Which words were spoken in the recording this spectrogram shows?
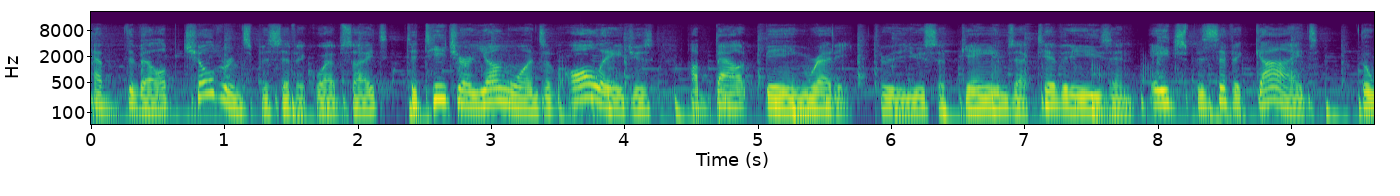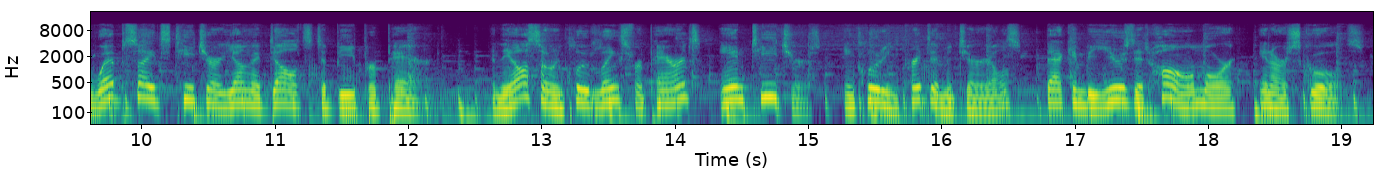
have developed children-specific websites to teach our young ones of all ages about being ready. Through the use of games, activities, and age-specific guides, the websites teach our young adults to be prepared and they also include links for parents and teachers, including printed materials that can be used at home or in our schools.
